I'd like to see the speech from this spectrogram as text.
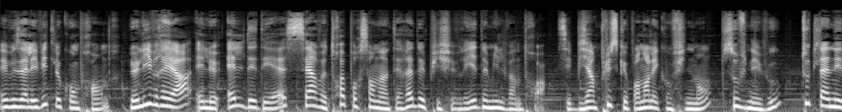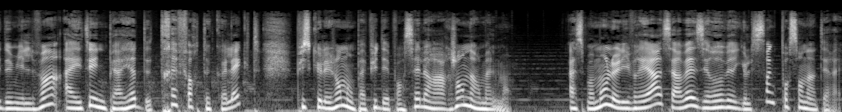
et vous allez vite le comprendre. Le livret A et le LDDS servent 3% d'intérêt depuis février 2023. C'est bien plus que pendant les confinements, souvenez-vous. Toute l'année 2020 a été une période de très forte collecte, puisque les gens n'ont pas pu dépenser leur argent normalement. À ce moment, le livret A servait 0,5% d'intérêt.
